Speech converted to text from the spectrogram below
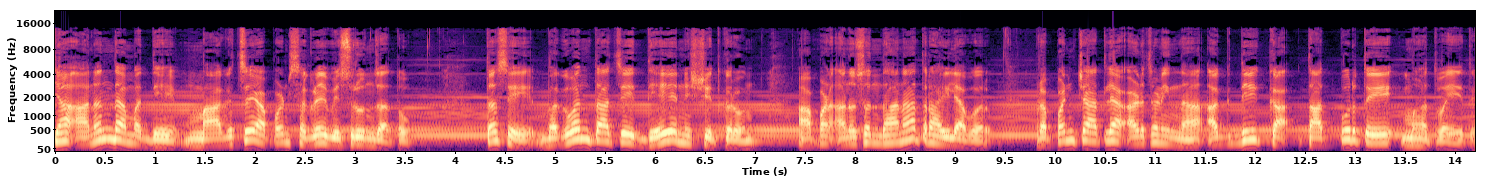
त्या आनंदामध्ये मागचे आपण सगळे विसरून जातो. तसे भगवंताचे ध्येय निश्चित करून आपण अनुसंधानात राहिल्यावर प्रपंचातल्या अडचणींना अगदी का तात्पुरते महत्त्व येते.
